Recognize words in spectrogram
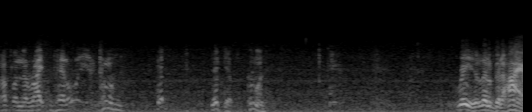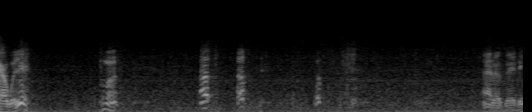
Up on the right pedal. Come on. Lift up. Come on. Raise a little bit higher, will you? Come on. Up, up, up. Atta, baby.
